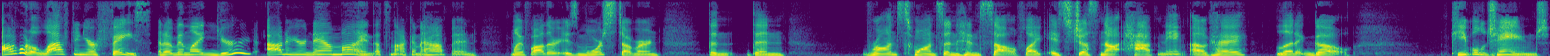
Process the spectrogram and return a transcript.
I would have laughed in your face and I've been like, You're out of your damn mind. That's not to happen. My father is more stubborn than, than, Ron Swanson himself. Like, it's just not happening, okay? Let it go. People change.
